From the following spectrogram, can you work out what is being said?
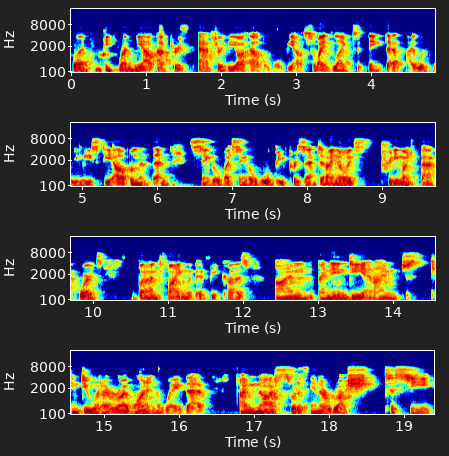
But the, when the after after the album will be out, so I'd like to think that I would release the album and then single by single will be presented. I know it's pretty much backwards, but I'm fine with it because I'm an indie and I'm just can do whatever I want in a way that I'm not sort of in a rush to see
